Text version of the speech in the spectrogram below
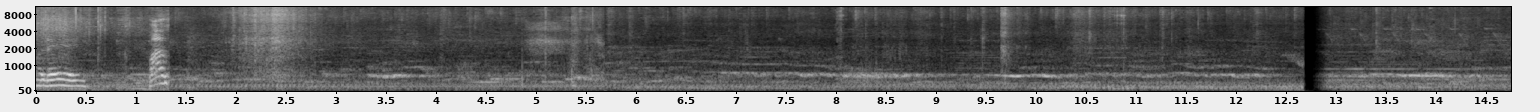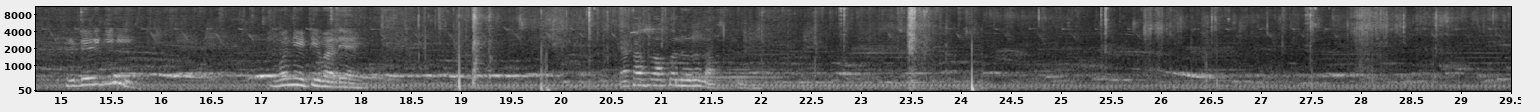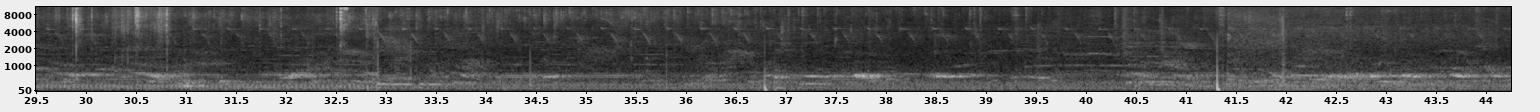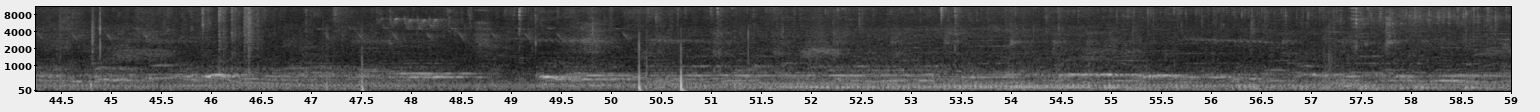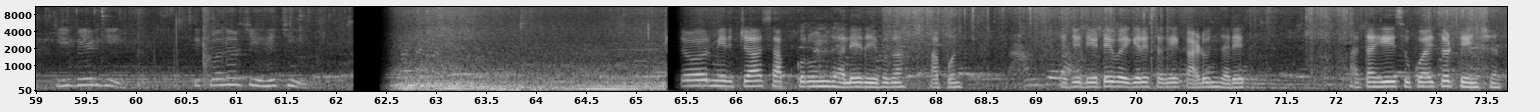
कडे. पाच. ही बेळगी वन एटीवाले आहे. त्याचा ब्लॉक कलरच असतो ही बेडगी ती कलरची ह्याची. तर मिरच्या साफ करून झाले रे बघा आपण. त्याचे डेटे वगैरे सगळे काढून झालेत. आता हे सुकवायचं टेन्शन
